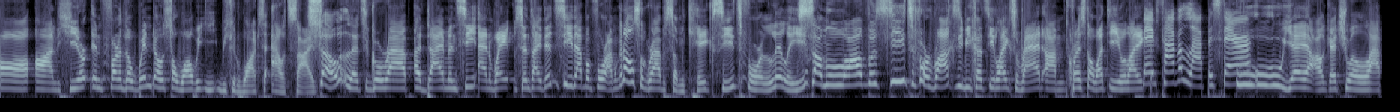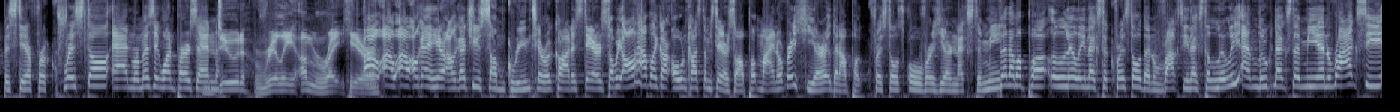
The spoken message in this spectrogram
all on here in front of the window so while we eat, we could watch the outside. So let's grab a diamond seat. And wait, since I did see that before, I'm gonna also grab some cake seats for Lily. Some lava seats for Roxy because he likes red. Um, Crystal, what do you like? Babes, can have a lapis there? Ooh, ooh, ooh, yeah, yeah, I'll get you a lapis there for Crystal, and we're missing one person. Dude, really? I'm right here. Oh, oh, oh, okay, here, I'll get you some green terracotta stairs. So we all have, like, our own custom stairs. So I'll put mine over here, then I'll put Crystal's over here next to me. Then I'm gonna put Lily next to Crystal, then Roxy next to Lily, and Luke next to me and Roxy.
